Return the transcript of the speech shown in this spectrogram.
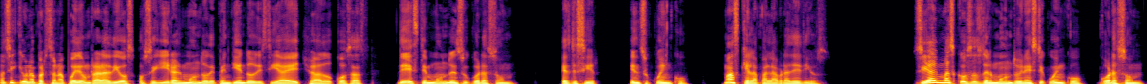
así que una persona puede honrar a Dios o seguir al mundo dependiendo de si ha echado cosas de este mundo en su corazón, es decir, en su cuenco, más que la palabra de Dios. Si hay más cosas del mundo en este cuenco, corazón,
